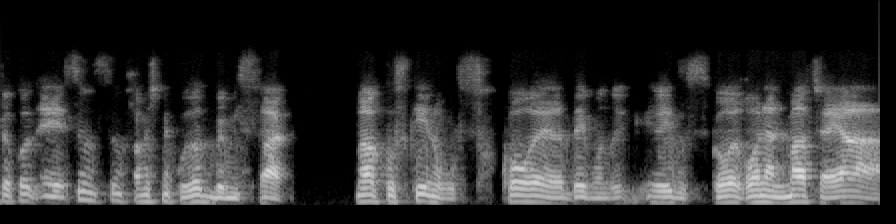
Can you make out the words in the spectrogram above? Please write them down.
דקות, 20-25 אה, נקודות במשחק. מרקוס קינר הוא סקורר, דייבון ריד הוא סקורר, רונלד מרץ' היה,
